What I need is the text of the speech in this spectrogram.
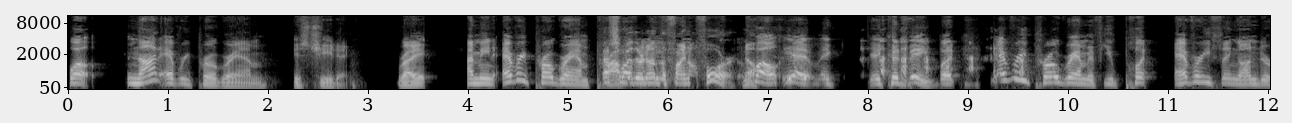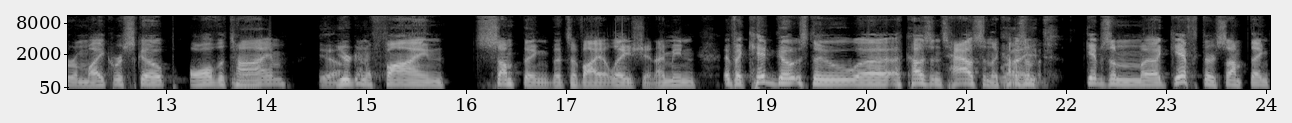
Well, not every program is cheating, right? I mean, every program. Probably, That's why they're not in the final four. No. Well, yeah, it, could be, but every program, if you put everything under a microscope all the time, yeah. you're going to find something that's a violation. I mean, if a kid goes to uh, a cousin's house and the cousin right. gives them a gift or something,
